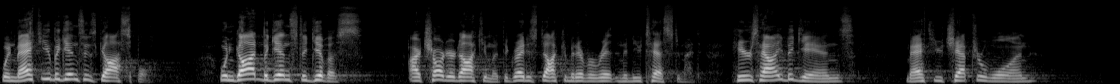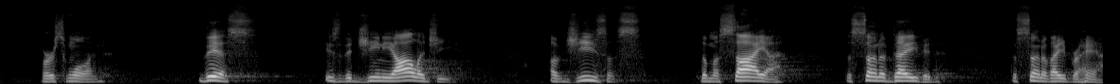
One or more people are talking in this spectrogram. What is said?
when Matthew begins his gospel, when God begins to give us our charter document, the greatest document ever written, the New Testament, here's how he begins Matthew chapter 1, verse 1. This is the genealogy of Jesus, the Messiah, the son of David, the son of Abraham.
